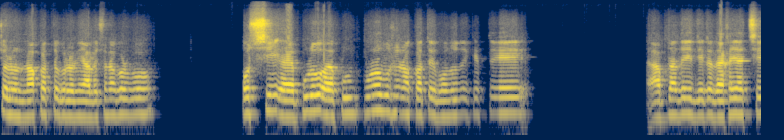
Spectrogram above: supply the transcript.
চলুন নক্ষত্রগুলো নিয়ে আলোচনা করব। আহ, পুরো পুনর্বসু নক্ষত্রের বন্ধুদের ক্ষেত্রে আপনাদের যেটা দেখা যাচ্ছে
